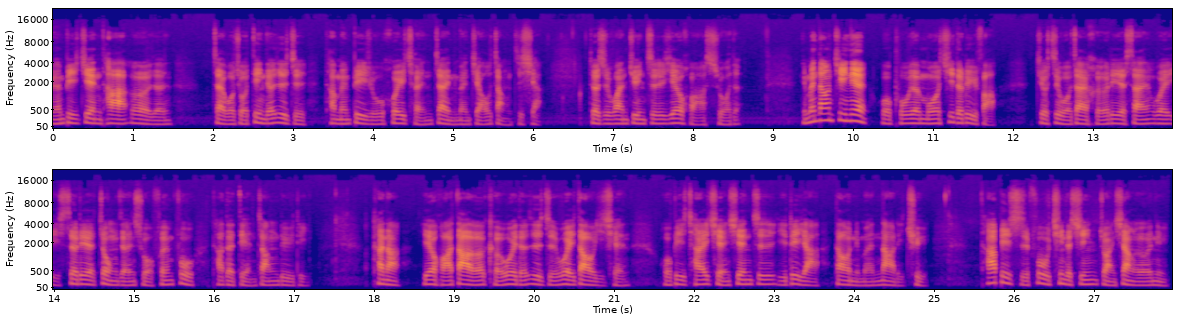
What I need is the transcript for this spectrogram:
你们必践踏恶人，在我所定的日子，他们必如灰尘在你们脚掌之下。这是万军之耶和华说的。你们当纪念我仆人摩西的律法，就是我在何烈山为以色列众人所吩咐他的典章律例。看啊，耶和华大而可畏的日子未到以前，我必差遣先知以利亚到你们那里去，他必使父亲的心转向儿女。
